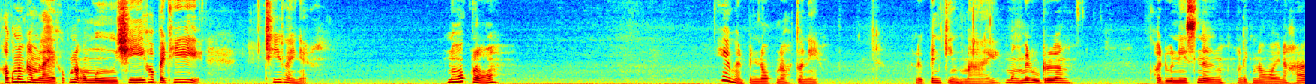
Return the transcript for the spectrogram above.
เขากำลังทำอะไร เขากำลังเอามือชี้เข้าไปที่ที่อะไรเนี่ย นกเหรอนี่เหมือนเป็นนกเนาะตัวนี้ หรือเป็นกิ่งไม้ มองไม่รู้เรื่อง ขอดูนิดนึงเล็กน้อยนะคะ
